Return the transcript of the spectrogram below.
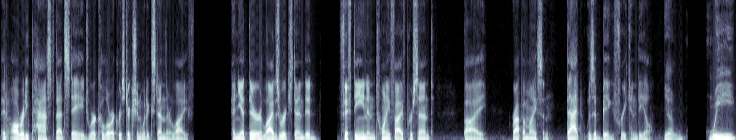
They'd already passed that stage where caloric restriction would extend their life. And yet their lives were extended 15 and 25% by rapamycin. That was a big freaking deal. Yeah. We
